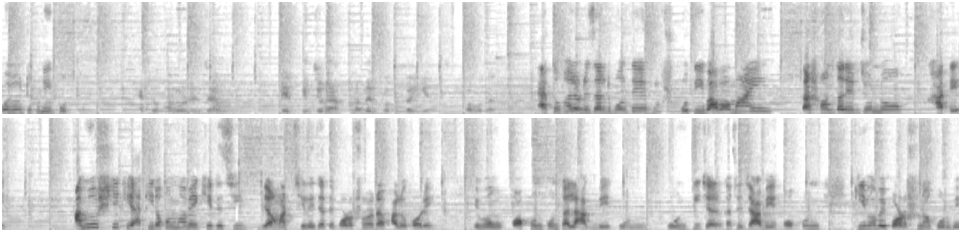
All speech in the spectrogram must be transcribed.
ওই ওইটুকুনি পড়তো। এত ভালো রেজাল্ট এর পিছনে আপনাদের কতটা ইয়ে অবদান? এত ভালো রেজাল্ট বলতে প্রতি বাবা মাই তার সন্তানের জন্য খাটে। আমিও শিখি একই রকমভাবেই খেটেছি যে আমার ছেলে যাতে পড়াশোনাটা ভালো করে। এবং কখন কোনটা লাগবে কোন কোন টিচারের কাছে যাবে কখন কীভাবে পড়াশোনা করবে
